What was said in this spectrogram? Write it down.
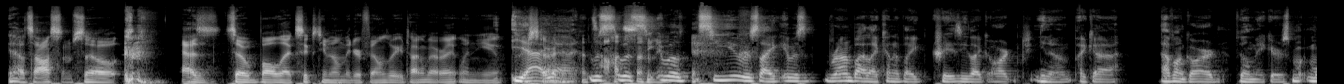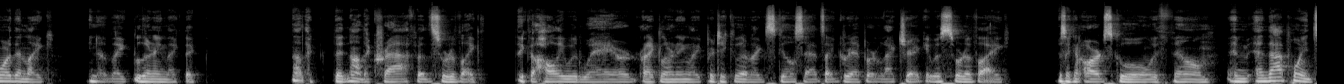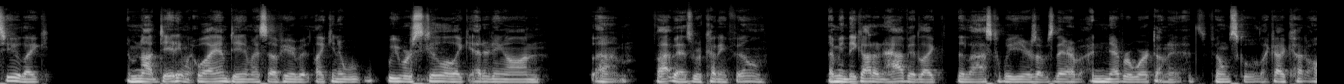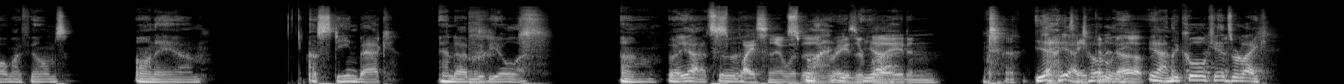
Yeah that's awesome. So as so ball Bolex 16 millimeter films what you're talking about right? When you yeah started. yeah. That's it was, awesome, it was, well cu was like it was run by like kind of like crazy like art you know like uh avant-garde filmmakers more than like you know like learning like the not the, the not the craft but sort of like like the hollywood way or like learning like particular like skill sets like grip or electric. It was sort of like it was like an art school with film. And at that point too like i'm not dating my well i am dating myself here but like you know we were still like editing on um flatbeds. We are cutting film. I mean they got an avid like the last couple of years i was there but i never worked on it at film school. Like i cut all my films on a um, a Steenbeck and a Moviola. Um, but yeah, so splicing it with spli- a razor yeah. blade and yeah, yeah, totally. Yeah, and the cool kids were like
